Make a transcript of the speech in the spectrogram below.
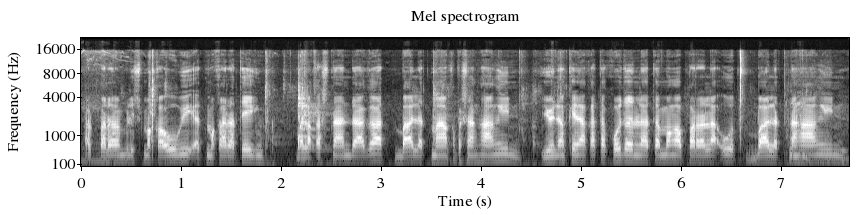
At para mabilis makauwi at makarating. Malakas na ang dagat, balat mga kapasang hangin. Yun ang kinakatakutan lahat ng mga paralaot, balat na hangin.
